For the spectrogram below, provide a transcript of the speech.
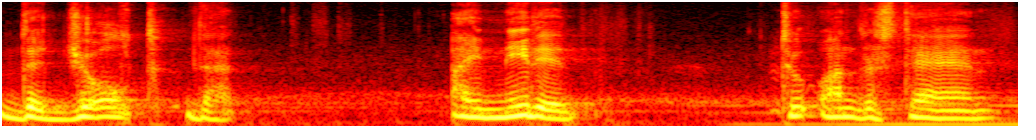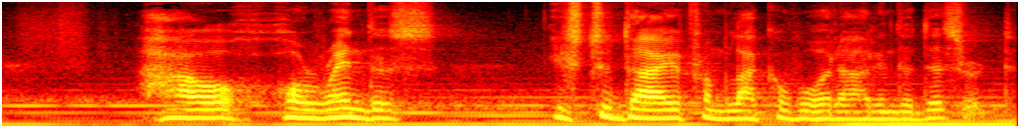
the jolt that I needed to understand how horrendous is to die from lack of water out in the desert.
